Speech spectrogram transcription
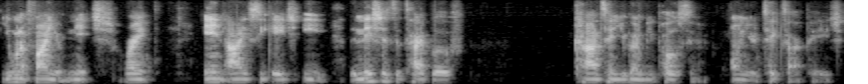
you want to find your niche, right? N I C H E. The niche is the type of content you're going to be posting on your TikTok page.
